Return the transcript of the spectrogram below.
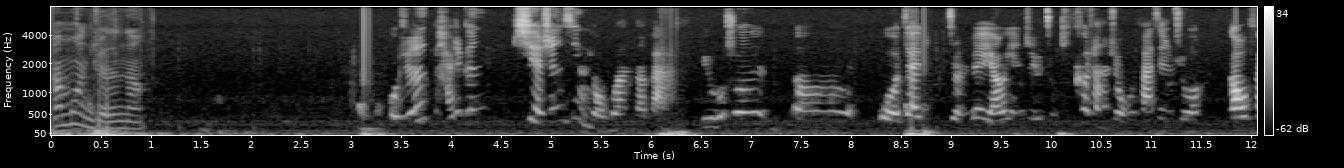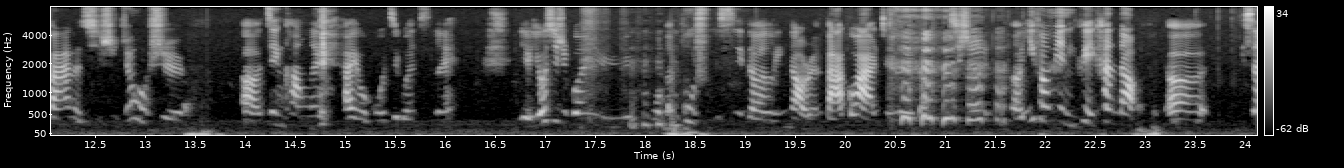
阿莫你觉得呢？我觉得还是跟切身性有关的吧。比如说，呃，我在准备谣言这个主题课程的时候，我会发现说，高发的其实就是呃健康类，还有国际关系类。也尤其是关于我们不熟悉的领导人八卦之类的，其实呃，一方面你可以看到，呃，像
